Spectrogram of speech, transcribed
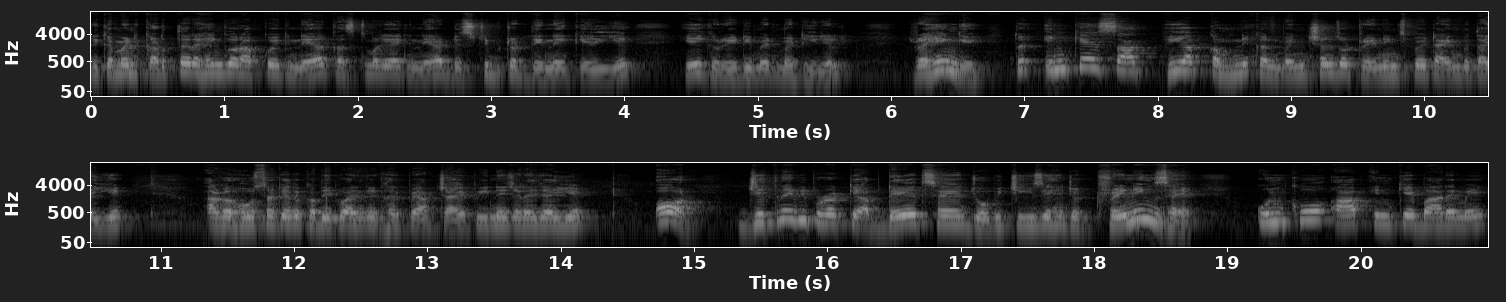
रिकमेंड करते रहेंगे और आपको एक नया कस्टमर या एक नया डिस्ट्रीब्यूटर देने के लिए एक रेडीमेड मटेरियल रहेंगे। तो इनके साथ भी आप कंपनी कन्वेंशन और ट्रेनिंग्स पे टाइम बिताइए। अगर हो सके तो कभी कभार इनके घर पे आप चाय पीने चले जाइए। और जितने भी प्रोडक्ट के अपडेट्स हैं, जो भी चीज़ें हैं, जो ट्रेनिंग्स हैं, उनको आप इनके बारे में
